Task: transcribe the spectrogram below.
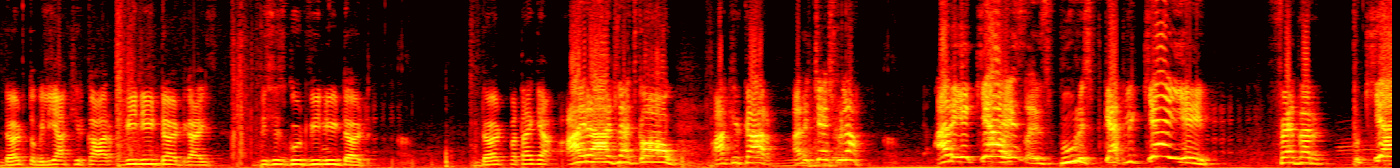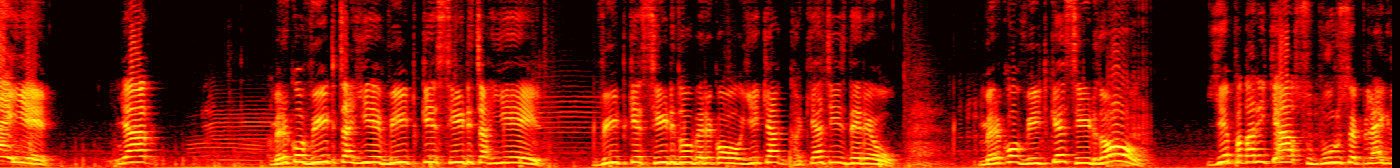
डर्ट तो मिली आखिरकार। We need dirt guys this is good we need dirt dirt पता है क्या? आयरन लेट्स गो आखिरकार। अरे चेस्ट मिला। अरे ये क्या है? इस पूरे कैपलिक क्या है ये? फेदर तो क्या है ये? यार, मेरे को वीट चाहिए वीट के सीड चाहिए। वीट के सीड दो मेरे को। ये क्या घटिया चीज़ दे रहे हो? मेरे को वीट के सीड दो। ये पता नहीं क्या सुपूर से प्लैग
